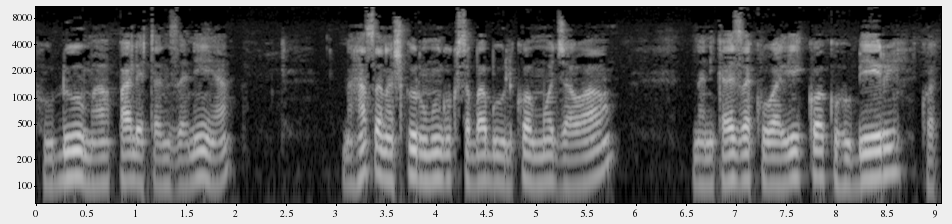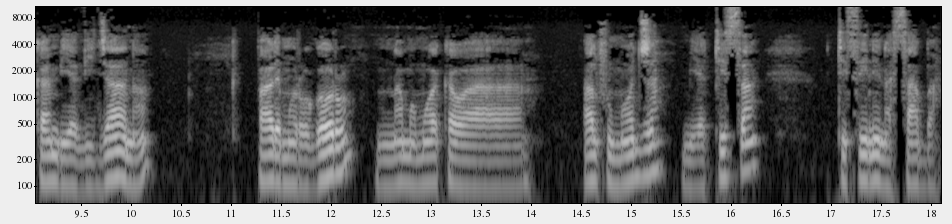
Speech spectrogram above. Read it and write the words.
huduma pale Tanzania, na hasa nashukuru Mungu kwa sababu ulikuwa mmoja wao, na nikaweza kualikwa kuhubiri kwa kambi ya vijana pale Morogoro mnamo mwaka wa alfu moja mia tisa tisini na saba.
